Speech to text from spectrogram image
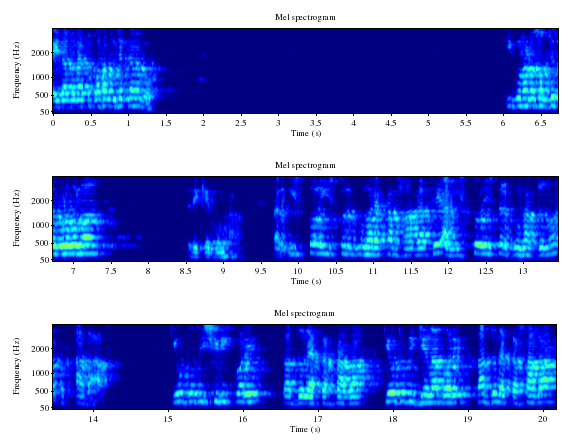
এই- দাদারা এত কথা বলছেন কেন গো? কি গুণাটা সবচেয়ে বড় বললাম? রেখের গুণা তাহলে স্তরে স্তরে গুনার একটা ভাগ আছে আর স্তরে স্তরে গুনার জন্য একটা সাজা আছে। কেউ যদি শিরিক করে, তার জন্য একটা সাজা। কেউ যদি জেনা করে, তার জন্য একটা সাজা।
